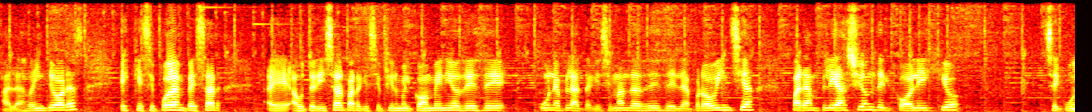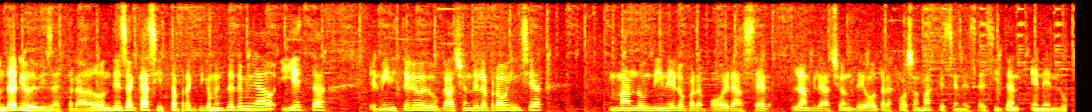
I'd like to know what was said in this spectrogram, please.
a las 20 horas, es que se pueda empezar eh, autorizar para que se firme el convenio desde una plata que se manda desde la provincia para ampliación del colegio secundario de Villa Estrada, donde ya casi está prácticamente terminado y está el Ministerio de Educación de la provincia manda un dinero para poder hacer la ampliación de otras cosas más que se necesitan en el lugar.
